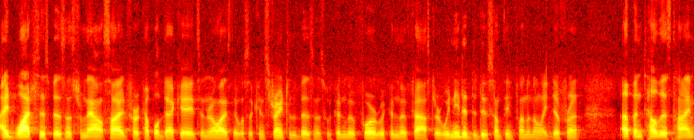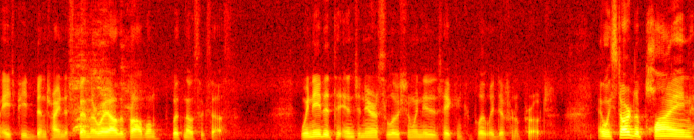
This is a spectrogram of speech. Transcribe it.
I'd watched this business from the outside for a couple of decades and realized it was a constraint to the business. We couldn't move forward, we couldn't move faster. We needed to do something fundamentally different. Up until this time, HP had been trying to spin their way out of the problem with no success. We needed to engineer a solution. We needed to take a completely different approach. And we started applying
